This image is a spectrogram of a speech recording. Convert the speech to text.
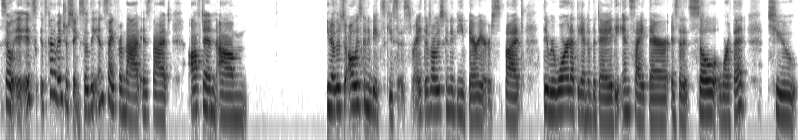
so it's it's kind of interesting. So the insight from that is that often um, you know, there's always going to be excuses, right? There's always going to be barriers, but the reward at the end of the day, the insight there is that it's so worth it to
